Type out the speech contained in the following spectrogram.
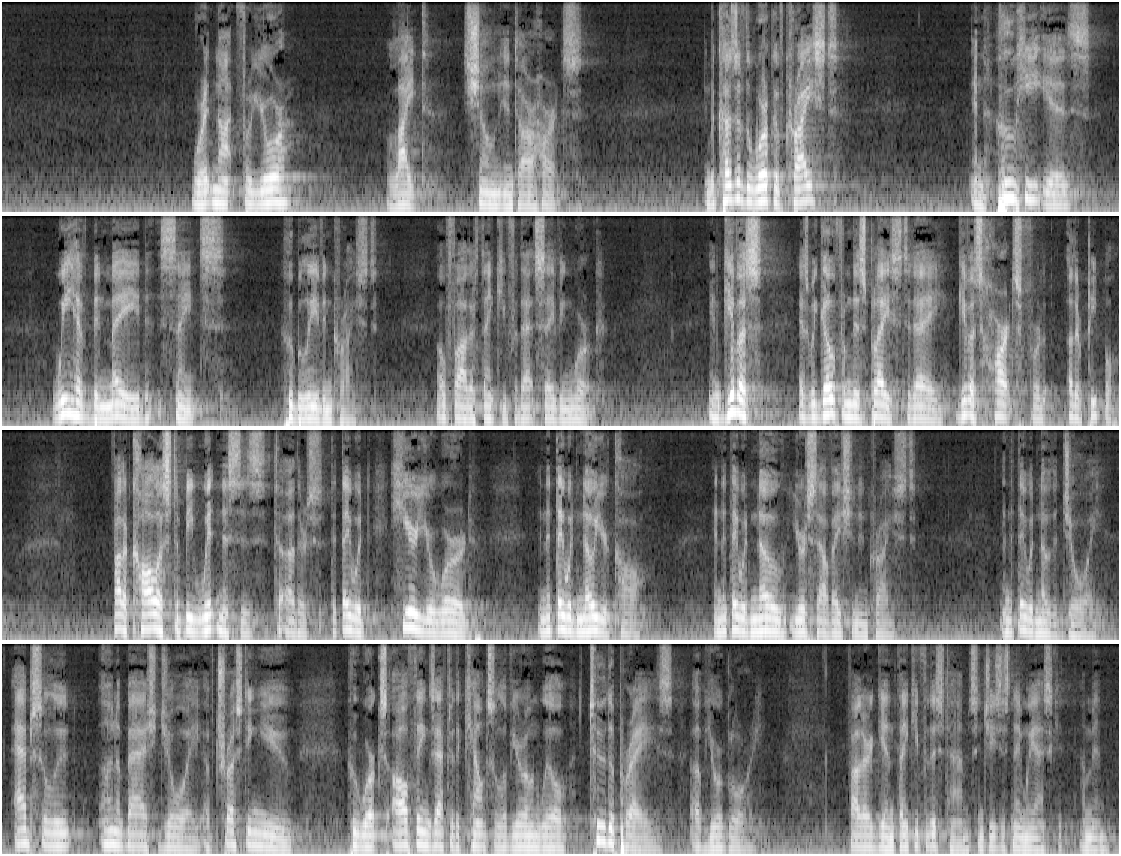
were it not for your light shone into our hearts. And because of the work of Christ and who He is, we have been made saints who believe in Christ. Oh, Father, thank you for that saving work. And give us, as we go from this place today, give us hearts for other people. Father, call us to be witnesses to others, that they would hear your word, and that they would know your call, and that they would know your salvation in Christ, and that they would know the joy, absolute, unabashed joy of trusting you who works all things after the counsel of your own will to the praise of your glory. Father, again, thank you for this time. It's in Jesus' name we ask it. Amen.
